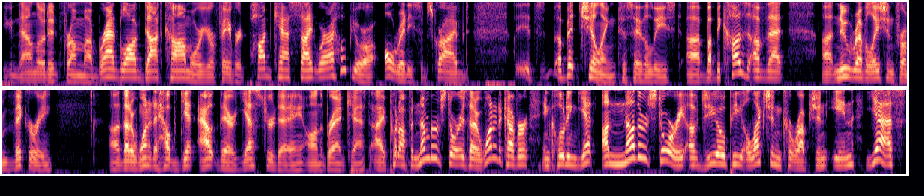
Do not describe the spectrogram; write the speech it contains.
You can download it from uh, bradblog.com or your favorite podcast site, where I hope you are already subscribed. It's a bit chilling, to say the least, uh, but because of that uh, new revelation from Vickery, uh, that I wanted to help get out there yesterday on the BradCast. I put off a number of stories that I wanted to cover, including yet another story of GOP election corruption in, yes,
